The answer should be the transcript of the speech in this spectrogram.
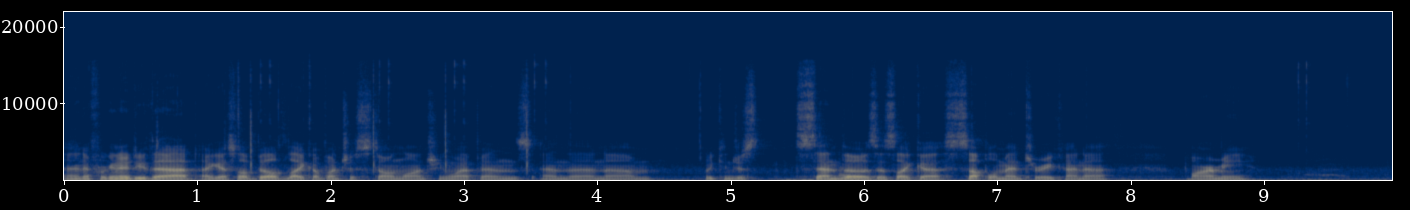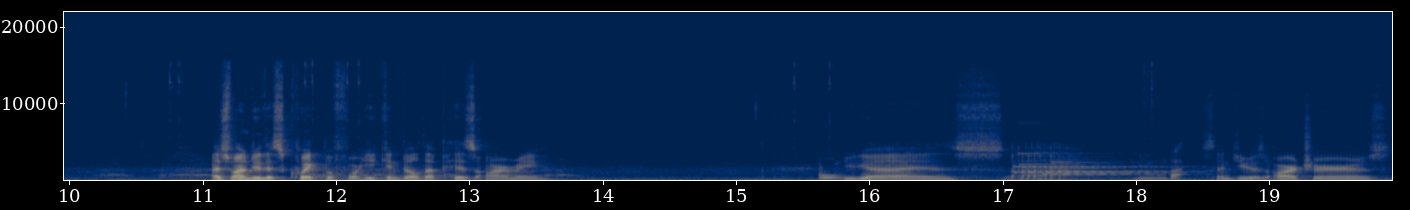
And if we're going to do that, I guess I'll build like a bunch of stone launching weapons, and then um, we can just send those as like a supplementary kind of army. I just want to do this quick before he can build up his army. You guys uh, send you as archers.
